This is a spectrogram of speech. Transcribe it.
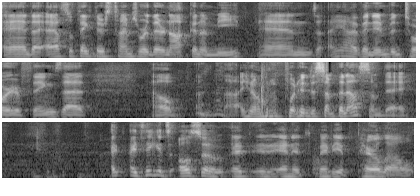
and I also think there's times where they're not going to meet, and I have an inventory of things that I'll, uh, you know, I'm going to put into something else someday. I, I think it's also, and it's maybe a parallel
